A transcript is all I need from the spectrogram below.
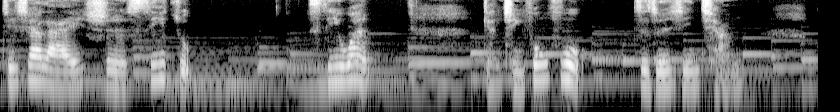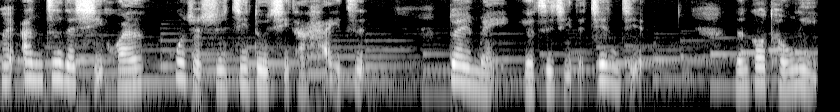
接下来是 C 组。C one，感情丰富，自尊心强，会暗自的喜欢或者是嫉妒其他孩子，对美有自己的见解，能够同理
